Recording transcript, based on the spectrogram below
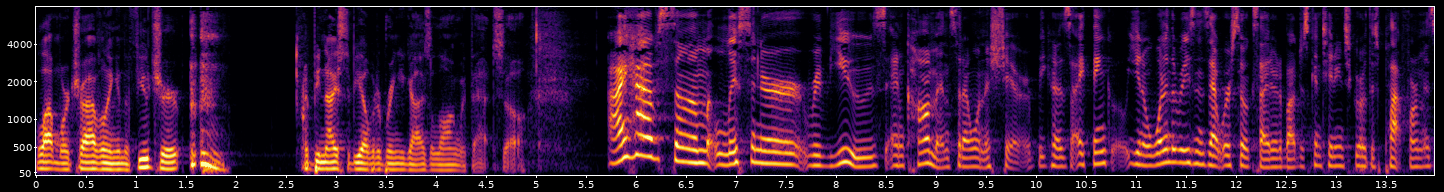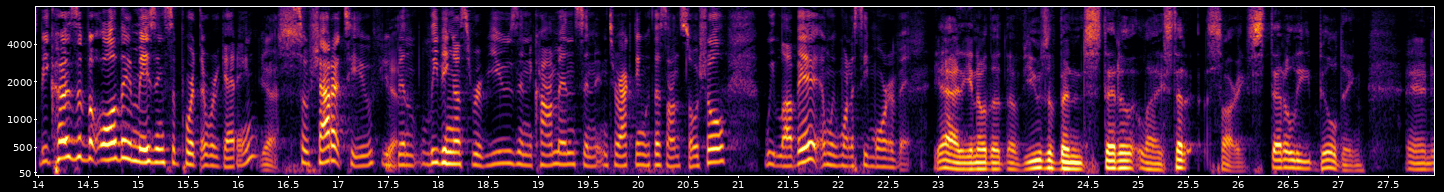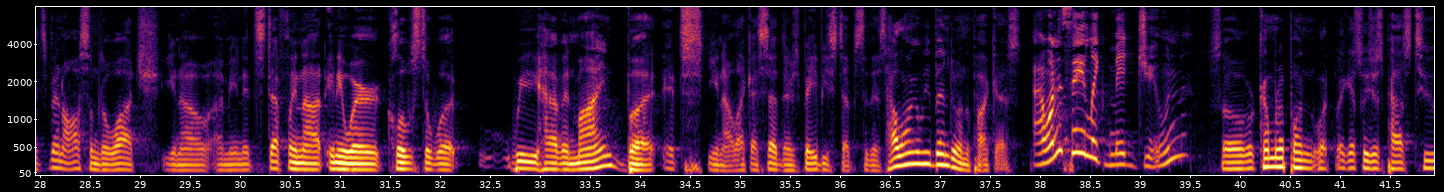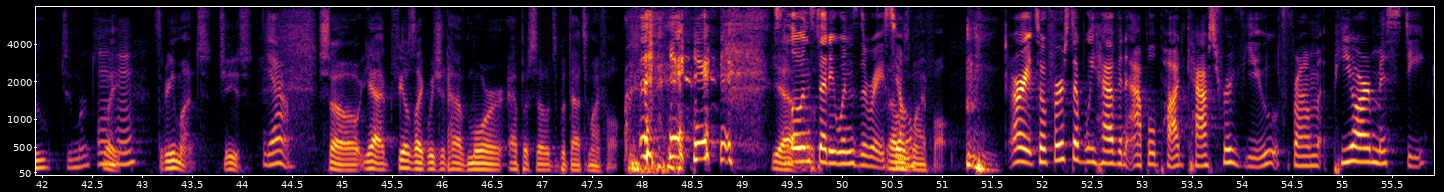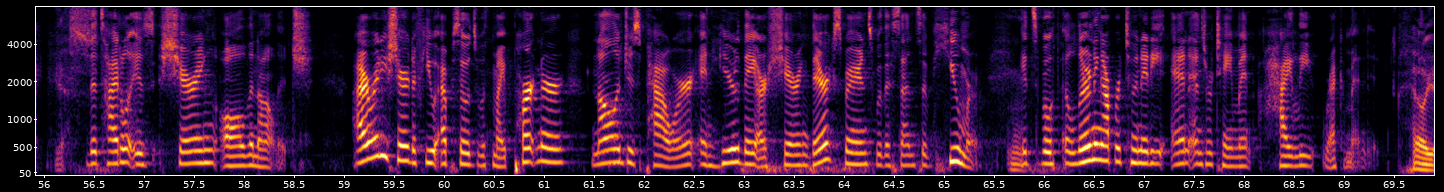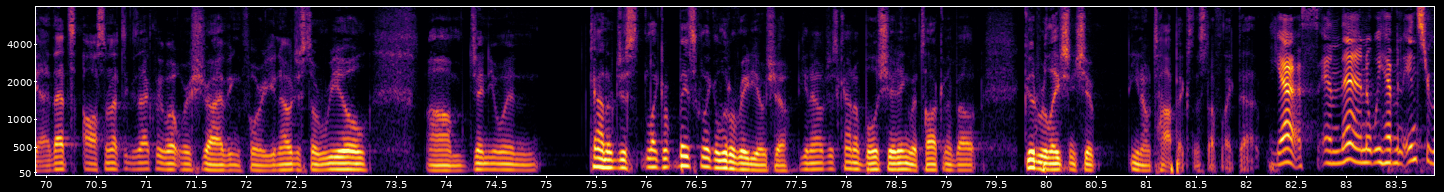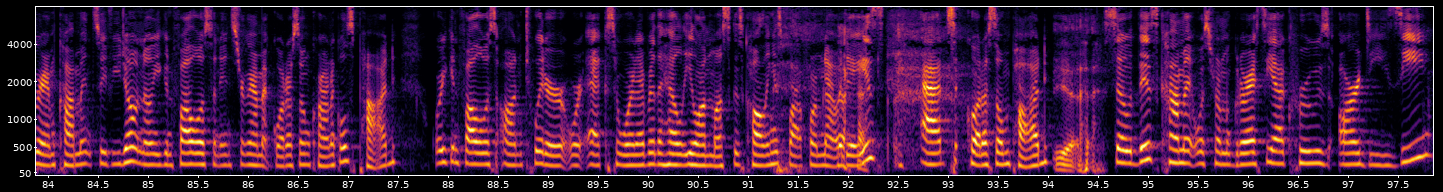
a lot more traveling in the future. It'd be nice to be able to bring you guys along with that. So, I have some listener reviews and comments that I want to share because I think, you know, one of the reasons that we're so excited about just continuing to grow this platform is because of all the amazing support that we're getting. Yes. So shout out to you if you've Yeah. been leaving us reviews and comments and interacting with us on social. We love it and we want to see more of it. Yeah, you know the, the views have been steadily, like, stead, sorry, steadily building, and it's been awesome to watch. You know, I mean, it's definitely not anywhere close to what we have in mind, but it's you know, like I said, there's baby steps to this. How long have we been doing the podcast? I want to say like mid June. So we're coming up on what I guess we just passed two two months, wait, mm-hmm. three months. Jeez. Yeah. So yeah, it feels like we should have more episodes, but that's my fault. yeah, Slow and steady wins the race, that y'all. was my fault. All right, so first up, we have an Apple Podcast review from PR Mystique. Yes. The title is Sharing All the Knowledge. I already shared a few episodes with my partner, Knowledge is Power, and here they are sharing their experience with a sense of humor. It's both a learning opportunity and entertainment. Highly recommended. Hell yeah, that's awesome. That's exactly what we're striving for. You know, just a real, um, genuine, kind of just like a, basically like a little radio show. You know, just kind of bullshitting, but talking about good relationship, you know, topics and stuff like that. Yes. And then we have an Instagram comment. So if you don't know, you can follow us on Instagram at Corazon Chronicles Pod, or you can follow us on Twitter or X or whatever the hell Elon Musk is calling his platform nowadays at Corazon Pod. Yeah. So this comment was from Gracia Cruz RDZ.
